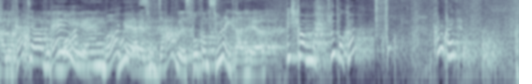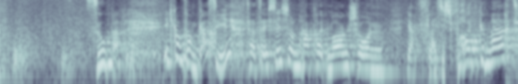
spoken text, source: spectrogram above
Hallo Katja, guten Hey, Morgen. morgen. Cool, dass du da bist. Wo kommst du denn gerade her? Ich komme. Lupo, komm. Komm rein. Super. Ich komme vom Gassi tatsächlich und habe heute Morgen schon ja, fleißig Sport gemacht,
